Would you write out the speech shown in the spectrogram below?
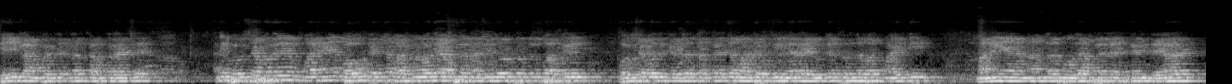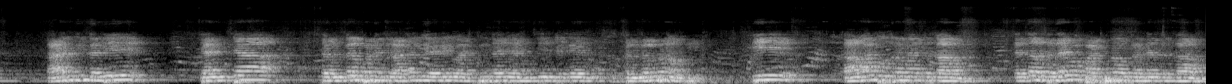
तेही ग्रामपंचायतला काम करायचे आणि भविष्यामध्ये माननीय भाऊ त्यांच्या भाषणामध्ये आपला नदीजोड प्रकल्प असेल भविष्यामध्ये केंद्र सरकारच्या माध्यमातून येणाऱ्या योजनेसंदर्भात माहिती माननीय नामदार महोदय आपल्याला या ठिकाणी देणार आहेत. कारण की कधी त्यांच्या संकल्पनेत अटल बिहारी वाजपेयी साहेब यांची जे काही संकल्पना होती ती कामात उतरवण्याचं काम त्याचा सदैव पाठपुरावा करण्याचं काम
